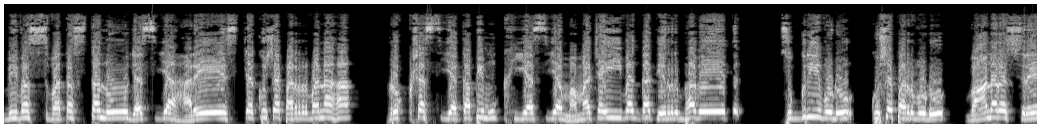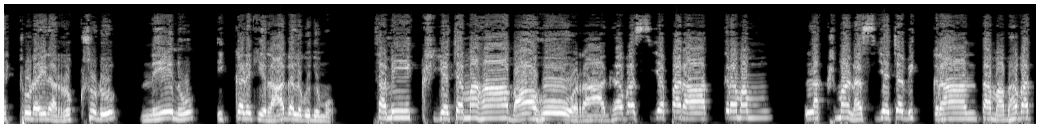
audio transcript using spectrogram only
వివస్వతస్తనూజస్య హరేశ్చ కుశ పర్వణ వృక్షస్య కపి ముఖ్యస్య మమ చైవ గతిర్భవేత్. సుగ్రీవుడు కుశపర్వుడు వానరశ్రేష్ఠుడైన రుక్షుడు నేను ఇక్కడికి రాగలుగుదుము. సమీక్ష్య చ మహాబాహో రాఘవస్య పరాక్రమం. లక్ష్మణస్య చ విక్రాంతమభవత్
